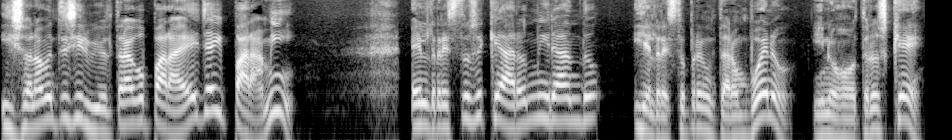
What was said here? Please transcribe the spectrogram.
y solamente sirvió el trago para ella y para mí. El resto se quedaron mirando y el resto preguntaron, bueno, ¿y nosotros qué?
